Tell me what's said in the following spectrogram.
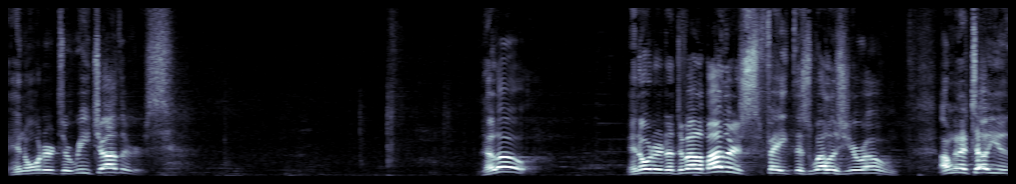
in order to reach others. Hello. In order to develop others' faith as well as your own. I'm going to tell you,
